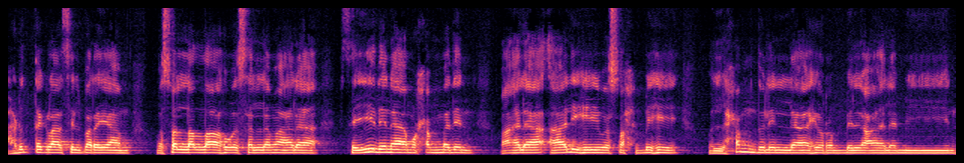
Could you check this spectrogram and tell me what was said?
അടുത്ത ക്ലാസ്സിൽ പറയാം. വസല്ലാഹു വസല്ലമാല സയ്യിദിന മുഹമ്മദിൻ വാല ആലിഹി വസഹ്ബിഹി അലഹമുല്ലാഹി റബ്ബിൽ ആലമീൻ.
